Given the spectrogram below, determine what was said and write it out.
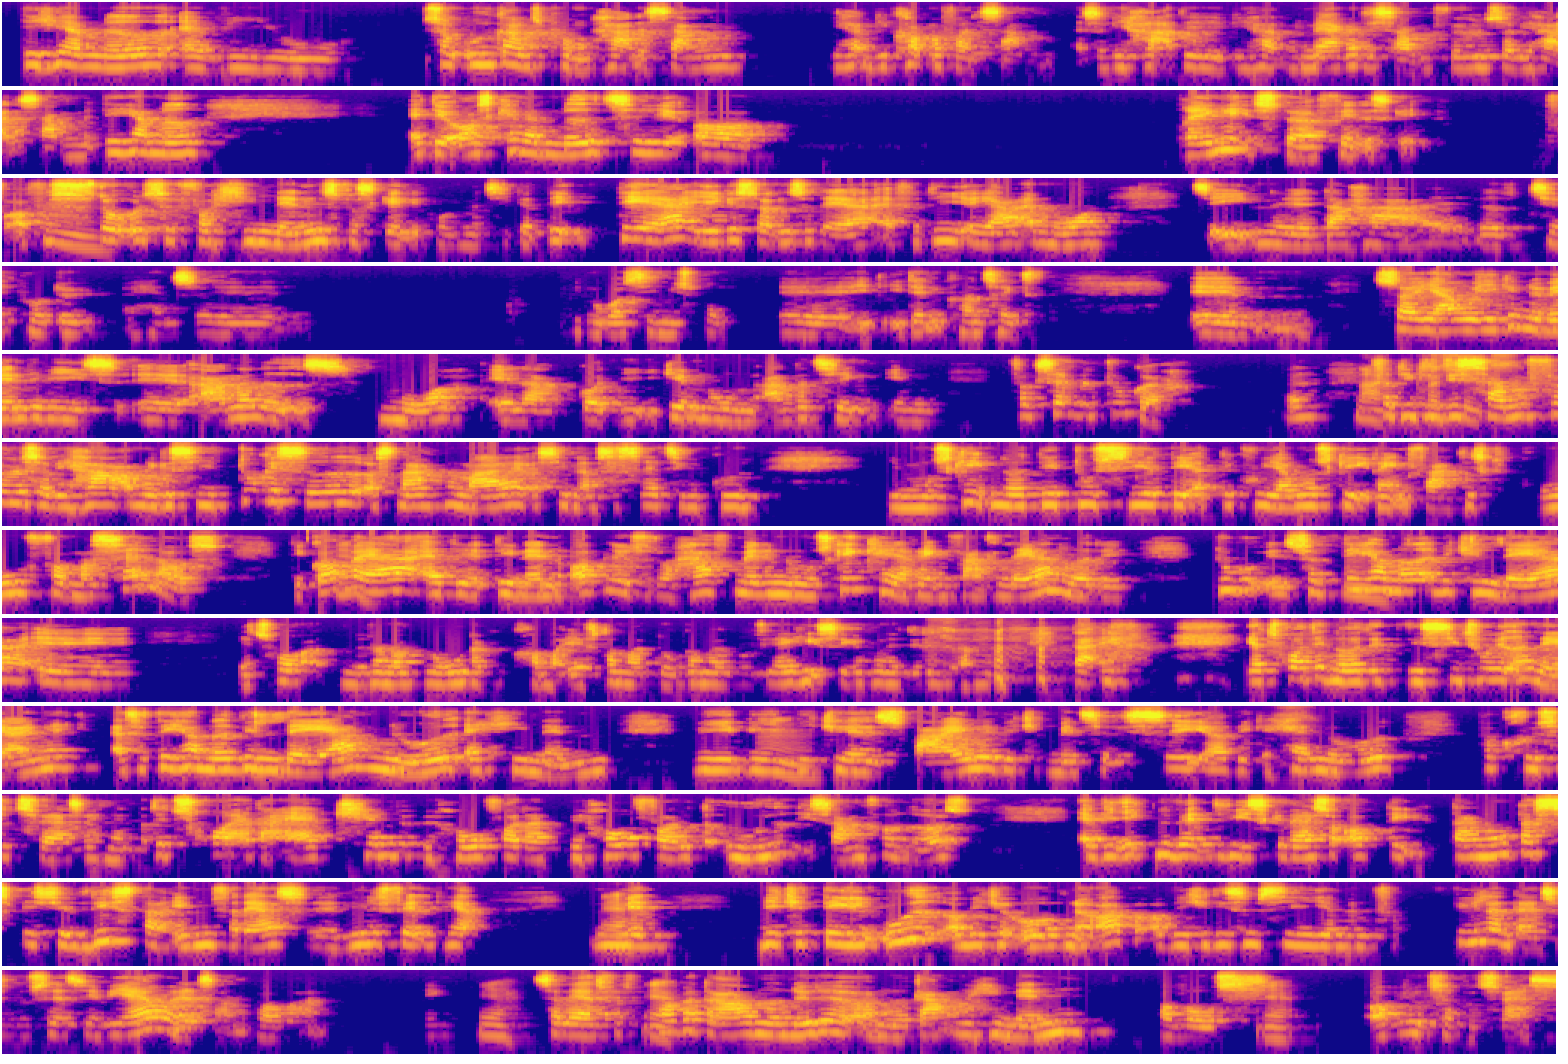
det her med, at vi jo som udgangspunkt har det samme, vi, har, vi kommer fra det samme, altså vi har det, vi, har, vi mærker de samme følelser, vi har det samme, men det her med, at det også kan være med til at bringe et større fællesskab og mm. forståelse for hinandens forskellige problematikker. Det, det er ikke sådan, så det er, at fordi at jeg er mor til en, øh, der har øh, været tæt på at dø af hans, øh, sige misbrug øh, i, i den kontekst, øh, så er jeg jo ikke nødvendigvis øh, anderledes mor, eller går igennem nogle andre ting, end for eksempel du gør. Ja? Nej, Fordi det er de samme følelser, vi har, og man kan sige, du kan sidde og snakke med mig, og, sige, og så sidder jeg og tænker, gud, jamen måske noget af det, du siger der, det kunne jeg måske rent faktisk bruge for mig selv også. Det kan godt ja. være, at det, det er en anden oplevelse, du har haft med det, men måske kan jeg rent faktisk lære noget af det. Du, så det mm. her med, at vi kan lære, øh, jeg tror, nu er der nok nogen, der kommer efter mig og dukker mig, for jeg er ikke helt sikker på, at det er det, der er, jeg tror, det er noget, det, det er situeret læring. Ikke? Altså det her med, at vi lærer noget af hinanden. Vi, vi, mm. vi kan spejle, vi kan mentalisere, vi kan have noget, på kryds og tværs af hinanden. Og det tror jeg, der er et kæmpe behov for. Der er et behov for det derude i samfundet også. At vi ikke nødvendigvis skal være så opdelt. Der er nogen, der er specialister inden for deres øh, lille felt her. Ja. Men vi kan dele ud, og vi kan åbne op, og vi kan ligesom sige, jamen for filen da, som du selv siger, vi er jo alle sammen pårørende. Ja. Så lad os for pokker ja. drage noget nytte og noget gavn af hinanden og vores ja. oplevelser på tværs.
